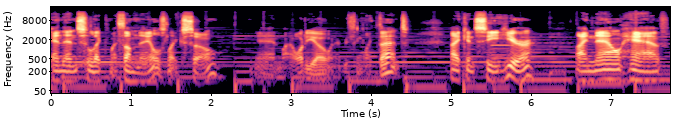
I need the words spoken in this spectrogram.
and then select my thumbnails like so, and my audio and everything like that, I can see here I now have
